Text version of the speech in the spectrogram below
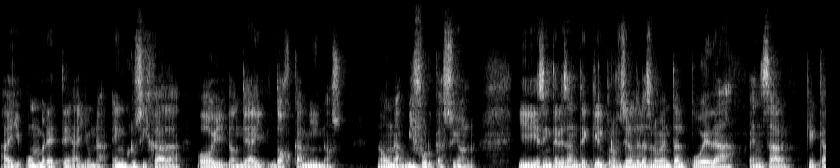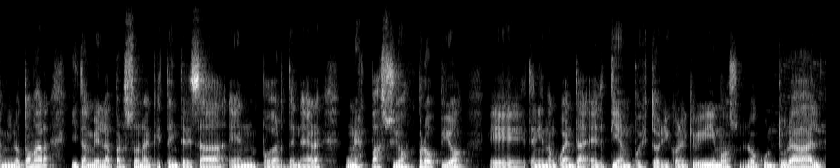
hay un brete, hay una encrucijada hoy donde hay dos caminos ¿no? una bifurcación. Y es interesante que el profesional de la salud mental pueda pensar qué camino tomar y también la persona que está interesada en poder tener un espacio propio, eh, teniendo en cuenta el tiempo histórico en el que vivimos, lo cultural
